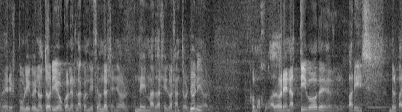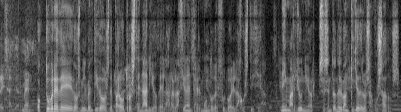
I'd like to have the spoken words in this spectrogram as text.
A ver, es público y notorio cuál es la condición del señor Neymar da Silva Santos Jr. como jugador en activo del París, del Paris Saint Germain. Octubre de 2022 deparó otro escenario de la relación entre el mundo del fútbol y la justicia. Neymar Jr. se sentó en el banquillo de los acusados.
